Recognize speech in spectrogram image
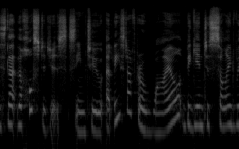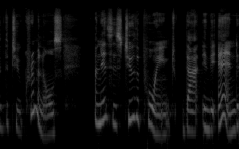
is that the hostages seem to, at least after a while, begin to side with the two criminals. And this is to the point that in the end,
